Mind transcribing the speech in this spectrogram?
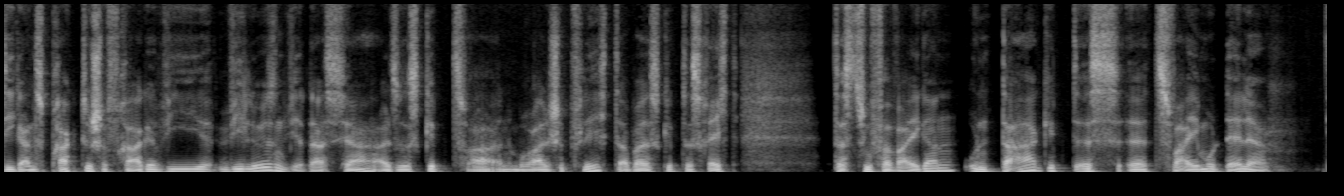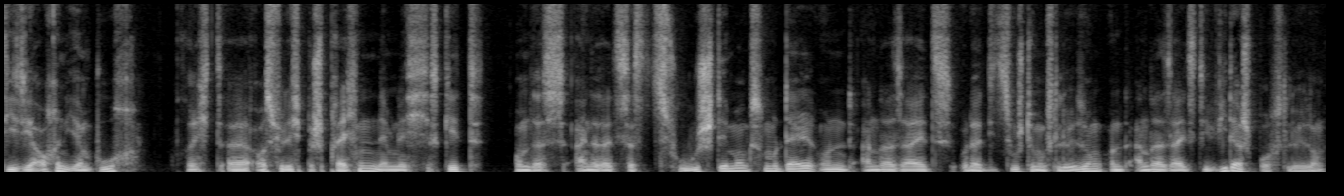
die ganz praktische Frage, wie, wie lösen wir das? Ja, also es gibt zwar eine moralische Pflicht, aber es gibt das Recht, das zu verweigern. Und da gibt es äh, zwei Modelle, die Sie auch in Ihrem Buch recht äh, ausführlich besprechen, nämlich es geht um das einerseits das Zustimmungsmodell und andererseits oder die Zustimmungslösung und andererseits die Widerspruchslösung.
